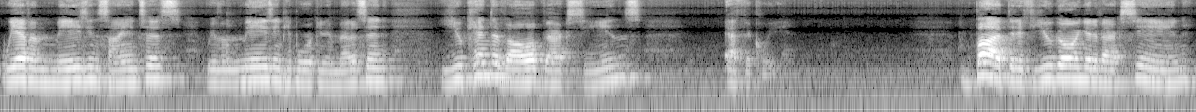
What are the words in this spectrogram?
we have amazing scientists we have amazing people working in medicine you can develop vaccines ethically but that if you go and get a vaccine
